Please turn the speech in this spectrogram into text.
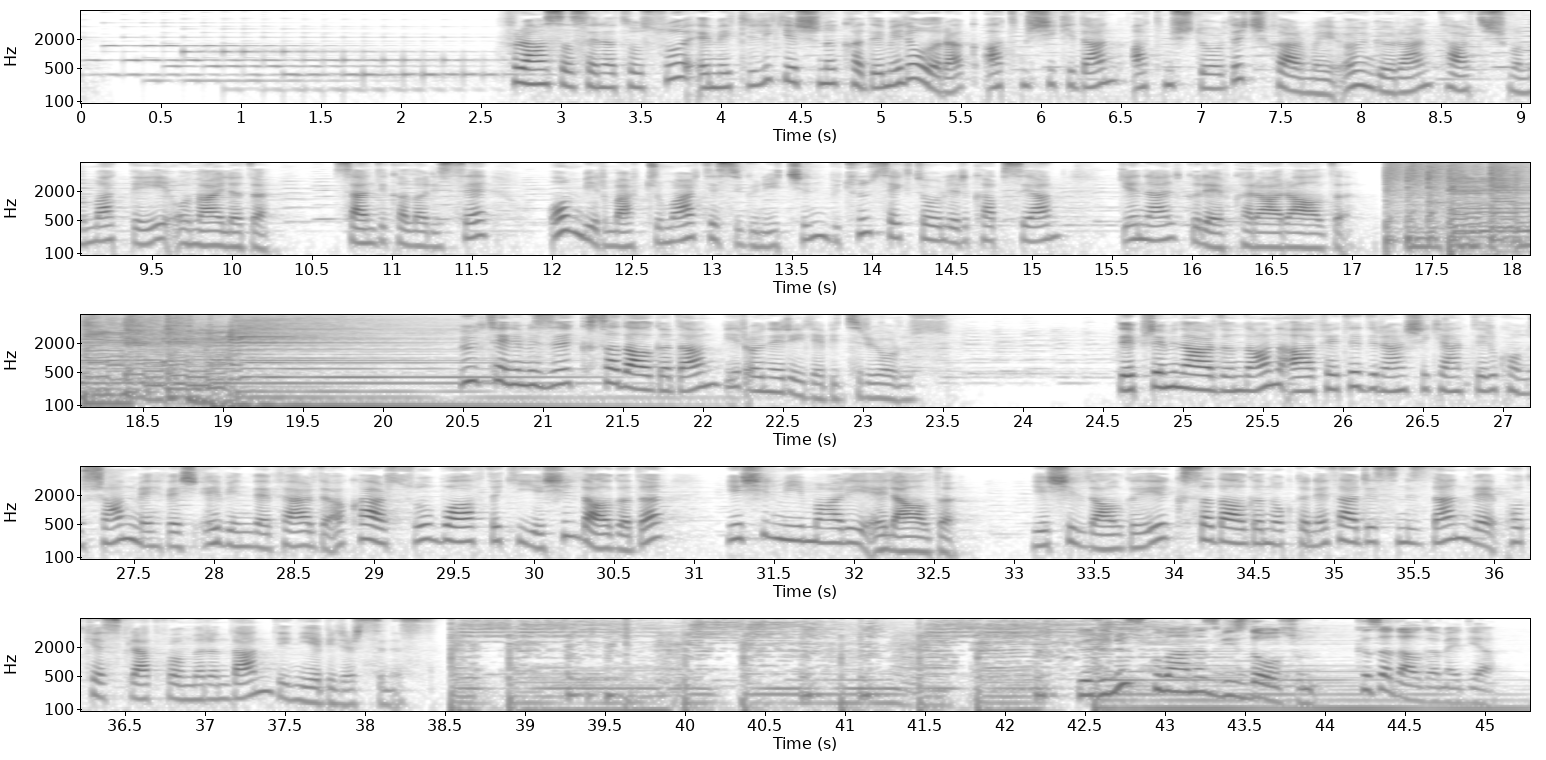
Fransa Senatosu emeklilik yaşını kademeli olarak 62'den 64'e çıkarmayı öngören tartışmalı maddeyi onayladı. Sendikalar ise 11 Mart Cumartesi günü için bütün sektörleri kapsayan genel grev kararı aldı. Bültenimizi kısa dalgadan bir öneriyle bitiriyoruz. Depremin ardından afete dirençli kentleri konuşan Mehveş Evin ve Ferdi Akarsu bu haftaki Yeşil Dalga'da yeşil mimariyi ele aldı. Yeşil Dalga'yı kısa dalga.net adresimizden ve podcast platformlarından dinleyebilirsiniz. Gözünüz kulağınız bizde olsun. Kısa Dalga Medya.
